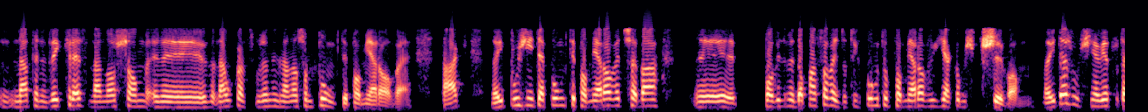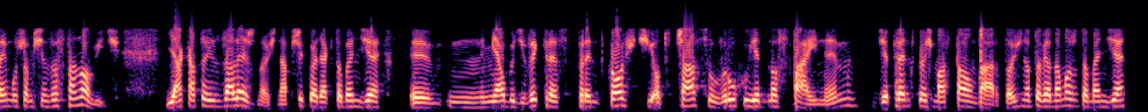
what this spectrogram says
na ten wykres nanoszą, na układ służebny nanoszą punkty pomiarowe, tak? No i później te punkty pomiarowe trzeba powiedzmy dopasować do tych punktów pomiarowych jakąś krzywą. No i też uczniowie tutaj muszą się zastanowić, jaka to jest zależność. Na przykład jak to będzie miał być wykres prędkości od czasu w ruchu jednostajnym, gdzie prędkość ma stałą wartość, no to wiadomo, że to będzie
